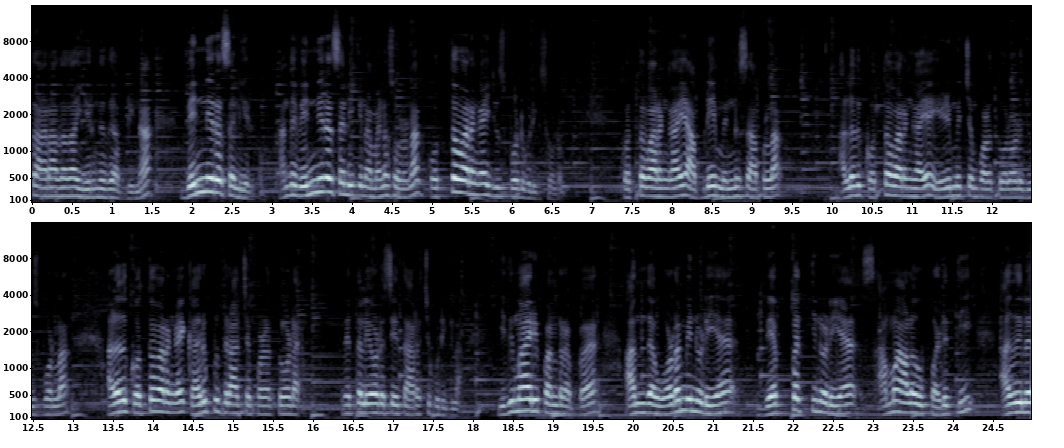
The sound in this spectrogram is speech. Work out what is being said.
சாராததாக இருந்தது அப்படின்னா வெண்ணிற சளி இருக்கும். அந்த வெண்ணிற சளிக்கு நம்ம என்ன சொல்கிறோம்னா கொத்தவரங்காய் ஜூஸ் போட்டு குடிக்க சொல்கிறோம் கொத்தவரங்காயை அப்படியே மென்று சாப்பிட்லாம். அல்லது கொத்தவரங்காயை எலுமிச்சம் பழத்தோட ஜூஸ் போடலாம். அல்லது கொத்தவரங்காய் கருப்பு திராட்சை பழத்தோட வெத்தலையோடு சேர்த்து அரைச்சி குடிக்கலாம். இது மாதிரி பண்ணுறப்ப அந்த உடம்பினுடைய வெப்பத்தினுடைய சம அளவு படுத்தி அதில்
